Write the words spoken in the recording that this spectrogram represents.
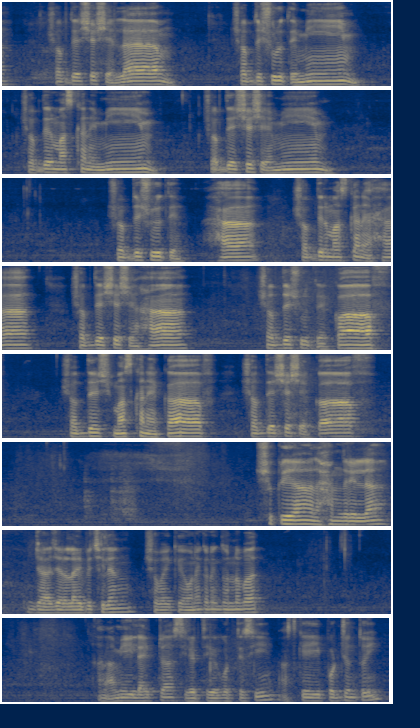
শব্দের শেষে ল্যাম শব্দের শুরুতে মিম, শব্দের মাঝখানে মিম, শব্দের শেষে মিম, শব্দের শুরুতে হা, শব্দের মাঝখানে হা শব্দের শেষে হা, শব্দের শুরুতে কাফ, শব্দের মাঝখানে কাফ, শব্দের শেষে কাফ। শুক্রিয়া, আলহামদুলিল্লাহ। যারা যারা লাইভে ছিলেন, সবাইকে অনেক অনেক ধন্যবাদ। আর আমি এই লাইভটা সিলেট থেকে করতেছি। আজকে এই পর্যন্তই।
